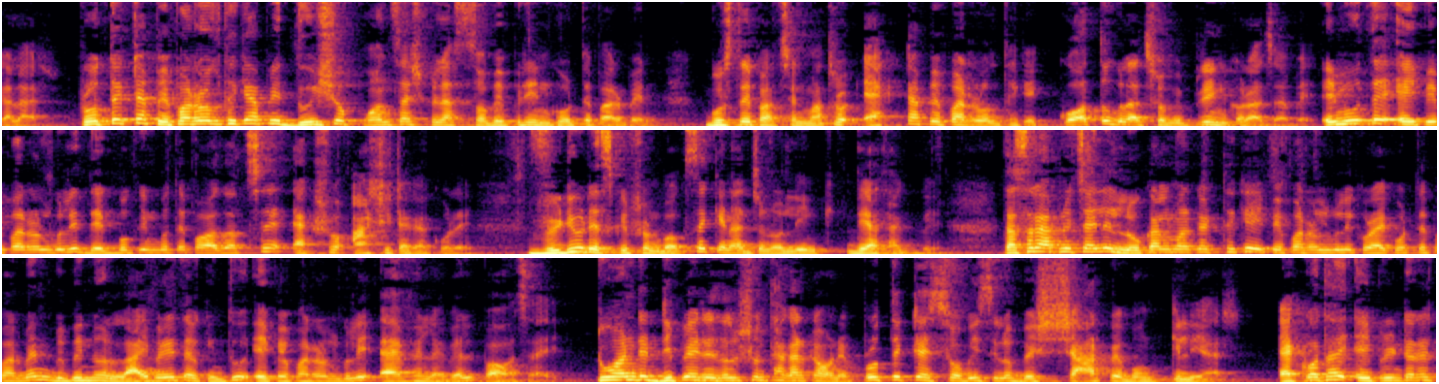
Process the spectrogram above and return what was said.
কালার প্রত্যেকটা পেপার রোল থেকে আপনি দুইশো পঞ্চাশ প্লাস ছবি প্রিন্ট করতে পারবেন। বুঝতে পারছেন, মাত্র একটা পেপার রোল থেকে কতগুলা ছবি প্রিন্ট করা যাবে। এই মুহূর্তে এই পেপার রোলগুলি দেখব, কিনবোতে পাওয়া যাচ্ছে একশো আশি টাকা করে। ভিডিও ডেসক্রিপশন বক্সে কেনার জন্য লিঙ্ক দেওয়া থাকবে। তাছাড়া আপনি চাইলে লোকাল মার্কেট থেকে এই পেপার রোলগুলি ক্রয় করতে পারবেন। বিভিন্ন লাইব্রেরিতেও কিন্তু এই পেপার রোলগুলি অ্যাভেলেবেল পাওয়া যায়। টু হান্ড্রেড ডিপিআই রেজলিউশন থাকার কারণে প্রত্যেকটা ছবি ছিল বেশ শার্প এবং ক্লিয়ার এক কথায় এই প্রিন্টারের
